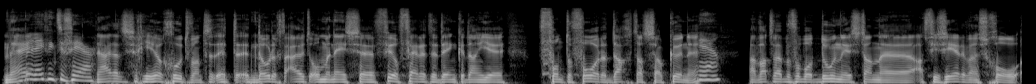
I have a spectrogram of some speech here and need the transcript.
nee, beleving te ver? Nou, dat zeg je heel goed. Want het, het nodigt uit om ineens veel verder te denken dan je van tevoren dacht dat zou kunnen. Ja. Maar wat we bijvoorbeeld doen is dan uh, adviseren we een school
